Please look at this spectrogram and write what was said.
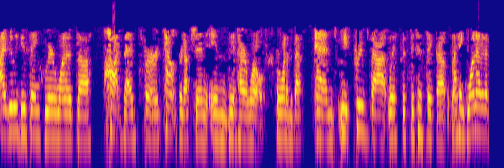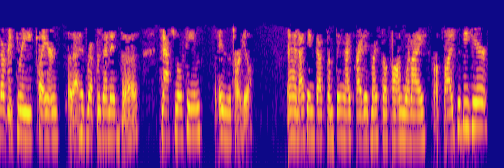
I really do think we're one of the hotbeds for talent production in the entire world. We're one of the best. And we've proved that with the statistic that I think one out of every three players that has represented the national team is a Tar Heel. And I think that's something I prided myself on when I applied to be here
